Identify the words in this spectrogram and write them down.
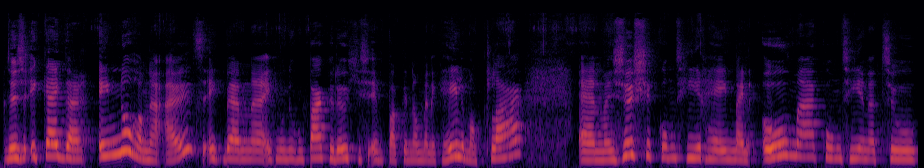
Dus ik kijk daar enorm naar uit. Ik, ben, uh, ik moet nog een paar cadeautjes inpakken en dan ben ik helemaal klaar. En mijn zusje komt hierheen, mijn oma komt hier naartoe.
